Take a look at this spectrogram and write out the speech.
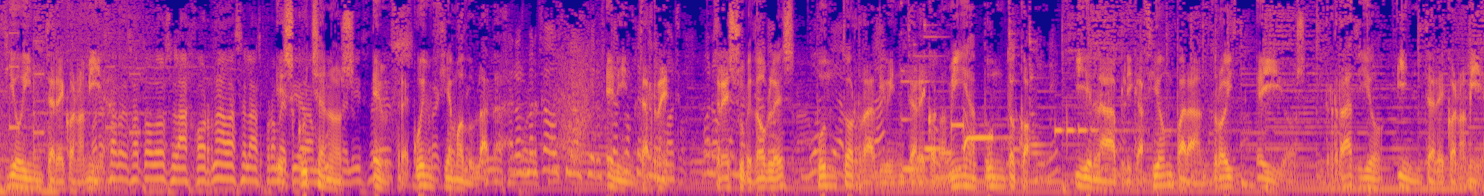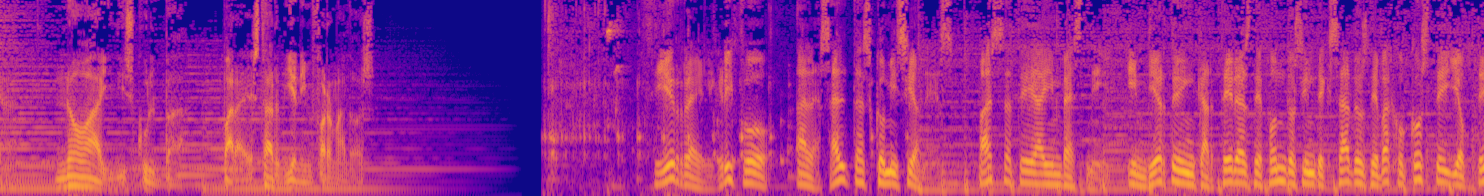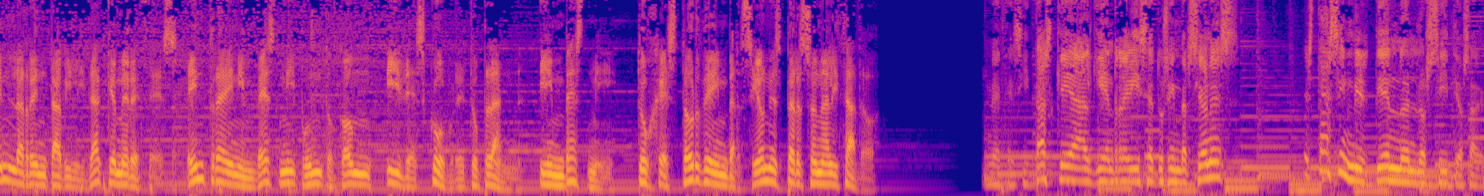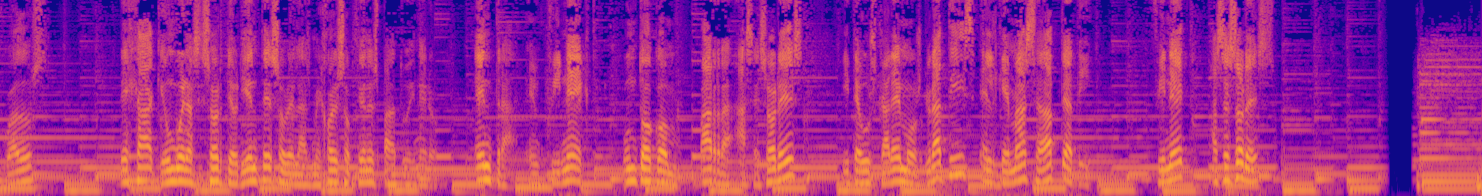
Radio Intereconomía. Buenas tardes a todos. La jornada se las prometía Escúchanos en frecuencia modulada. En internet www.radiointereconomía.com y en la aplicación para Android e iOS Radio Intereconomía. No hay disculpa para estar bien informados. Cierra el grifo a las altas comisiones. Pásate a Investme. Invierte en carteras de fondos indexados de bajo coste y obtén la rentabilidad que mereces. Entra en investme.com y descubre tu plan. Investme, tu gestor de inversiones personalizado. ¿Necesitas que alguien revise tus inversiones? ¿Estás invirtiendo en los sitios adecuados? Deja que un buen asesor te oriente sobre las mejores opciones para tu dinero. Entra en finect.com barra asesores y te buscaremos gratis el que más se adapte a ti. Finect Asesores.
